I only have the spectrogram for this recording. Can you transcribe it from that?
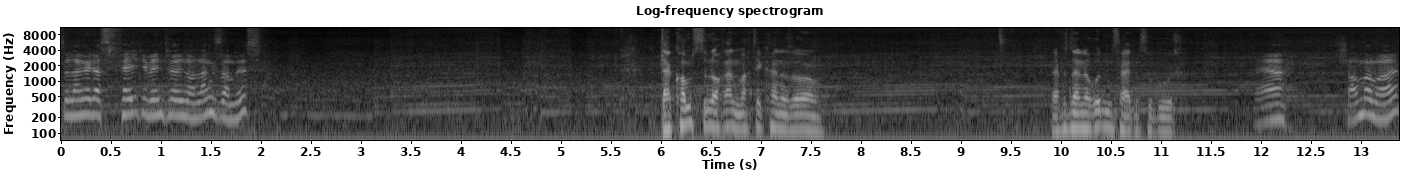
Solange das Feld eventuell noch langsam ist. Da kommst du noch ran, mach dir keine Sorgen. Dafür sind deine Rundenzeiten zu gut. Ja, schauen wir mal.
